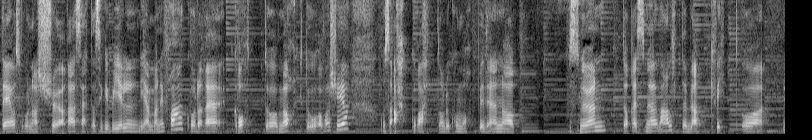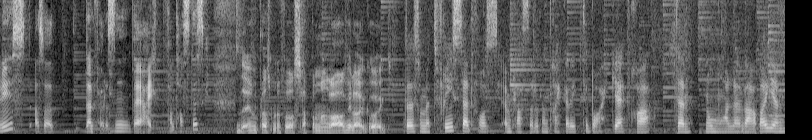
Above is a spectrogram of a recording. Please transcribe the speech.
Det å kunne kjøre, sette seg i bilen hjemmefra, hvor det er grått og mørkt og overskyet, og så akkurat når du kommer opp i det når snøen Der er snø overalt, det blir hvitt og lyst. altså Den følelsen, det er helt fantastisk. Det er en plass vi får slappe mer av i lag òg. Det er som et fristed for oss, en plass der du kan trekke deg tilbake fra den normale hverdagen.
